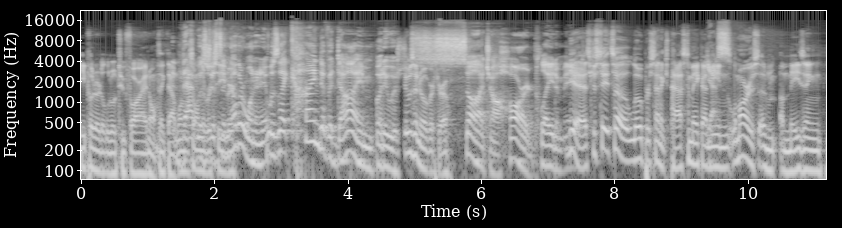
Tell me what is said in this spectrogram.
He put it a little too far. I don't think that one that was on was the just another one, and it was like kind of a dime, but it was It was an overthrow. Such a hard play to make. Yeah, it's just it's a low percentage pass to make. I Yes. mean, Lamar is an amazing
